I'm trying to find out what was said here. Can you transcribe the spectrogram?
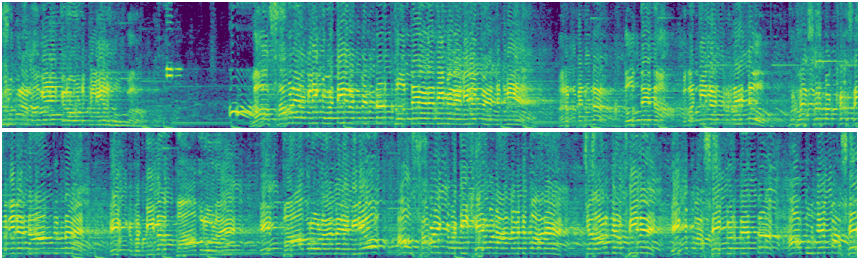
ਸ਼ੁਰੂ ਕਰਾਵਾਂਗੇ ਗਰਾਊਂਡ ਕਲੀਅਰ ਹੋਊਗਾ। ਲਓ, ਸਾਹਮਣੇ ਅਗਲੀ ਕਬੱਡੀ, ਰੁਪਿੰਦਰ ਦੋਤੇ ਵਾਲੇ ਦੀ ਮੇਰੇ ਵੀਰੇ ਪੈ ਚੁੱਕੀ ਹੈ। ਰੁਪਿੰਦਰ ਦੋਤੇ ਦਾ, ਕਬੱਡੀ ਦਾ ਟਰੈਂਡੋ, ਪ੍ਰੋਫੈਸਰ ਮੱਖਣ ਸਿੰਘ ਜੀ ਨੇ ਨਾਮ ਦਿੱਤਾ ਹੈ। ਇਹ ਕਬੱਡੀ ਦਾ ਬਾਬ ਰੋਲਾ ਹੈ। ਇਹ ਬਾਬ ਰੋਲਾ ਹੈ ਮੇਰੇ ਵੀਰੋ। ਆਓ, ਸਾਹਮਣੇ ਕਬੱਡੀ ਖੇਡ ਮੈਦਾਨ ਦੇ ਵਿੱਚ ਪਾ ਰਿਹਾ ਚਾਰ ਜਾਫੀ ਨੇ, ਇੱਕ ਪਾਸੇ ਗੁਰਦਿੱਤ ਔਰ ਦੂਜੇ ਪਾਸੇ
